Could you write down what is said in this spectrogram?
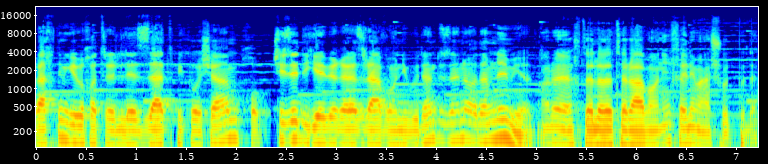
وقتی میگه به خاطر لذت می‌کشم خب چیز دیگه به غیر از روانی بودن تو ذهن آدم نمیاد. آره اختلالات روانی خیلی مشهود بوده.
